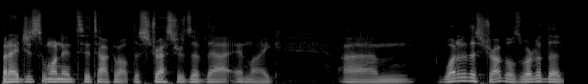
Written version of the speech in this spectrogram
but I just wanted to talk about the stressors of that and like um, what are the struggles, what are the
